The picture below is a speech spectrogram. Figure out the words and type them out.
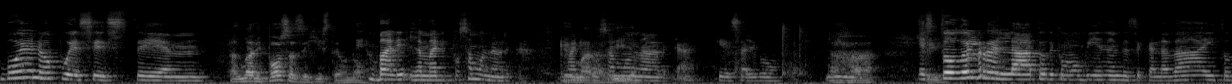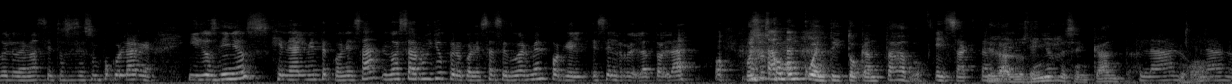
Bueno, pues este, mm, Las mariposas dijiste o no. vale, la mariposa monarca, Qué mariposa maravilla. monarca, que es algo lindo. Ajá. Es sí. todo el relato de cómo vienen desde Canadá y todo lo demás, entonces es un poco larga. Y los niños generalmente con esa, no es arrullo, pero con esa se duermen porque es el relato largo. Pues es como un cuentito cantado. Que Exactamente. a los niños les encanta. Claro, ¿no? claro.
